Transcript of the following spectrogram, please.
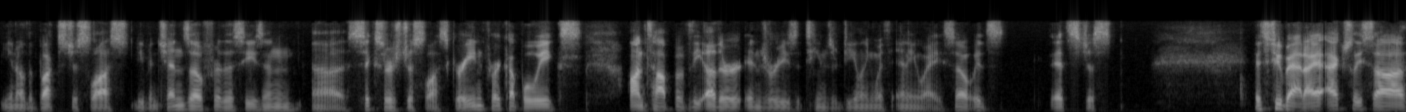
you know, the Bucks just lost DiVincenzo for the season. Uh, Sixers just lost Green for a couple weeks, on top of the other injuries that teams are dealing with anyway. So it's it's just it's too bad. I actually saw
